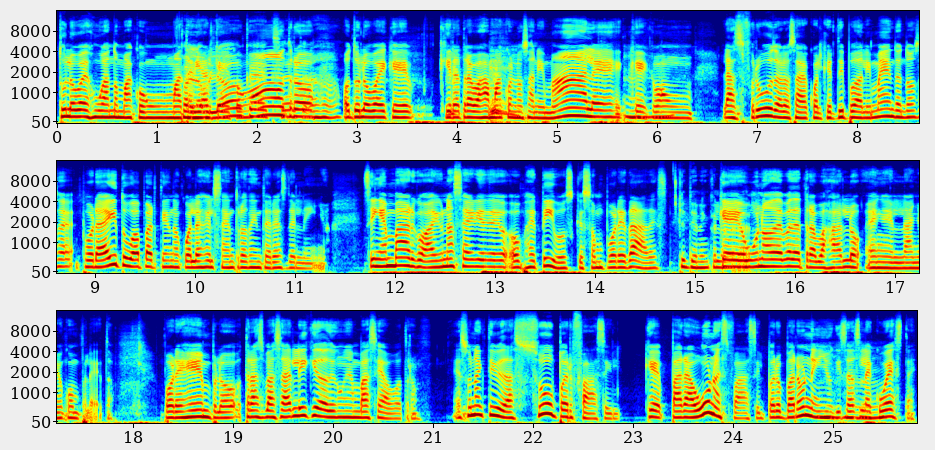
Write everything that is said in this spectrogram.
tú lo ves jugando más con un material que bloques, con otro, etcétera, o tú lo ves que quiere trabajar más con los animales, que con las frutas, o sea, cualquier tipo de alimento. Entonces, por ahí tú vas partiendo cuál es el centro de interés del niño. Sin embargo, hay una serie de objetivos que son por edades, Que tienen que que lograr. uno debe de trabajarlo en el año completo. Por ejemplo, trasvasar líquido de un envase a otro. Es una actividad súper fácil que para uno es fácil, pero para un niño quizás le cueste.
